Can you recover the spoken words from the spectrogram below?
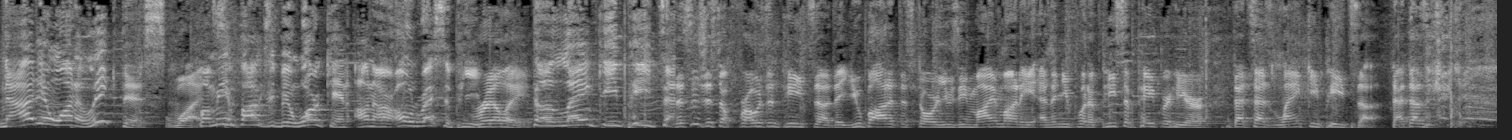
Now I didn't want to leak this. What? But me and Foxy have been working on our own recipe. Really? The lanky pizza. This is just a frozen pizza that you bought at the store using my money, and then you put a piece of paper here that says Lanky Pizza. That doesn't.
